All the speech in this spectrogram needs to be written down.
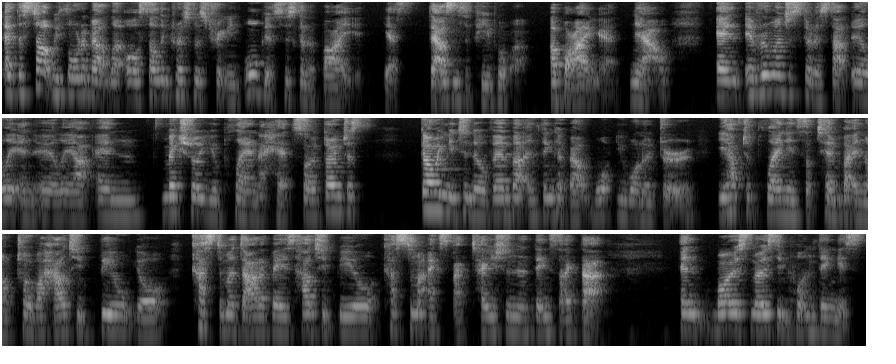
at the start we thought about like oh selling christmas tree in august who's going to buy it? Yes thousands of people are, are buying it now. And everyone's just going to start early and earlier and make sure you plan ahead. So don't just going into november and think about what you want to do. You have to plan in september and october how to build your customer database how to build customer expectation and things like that. And most most important thing is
